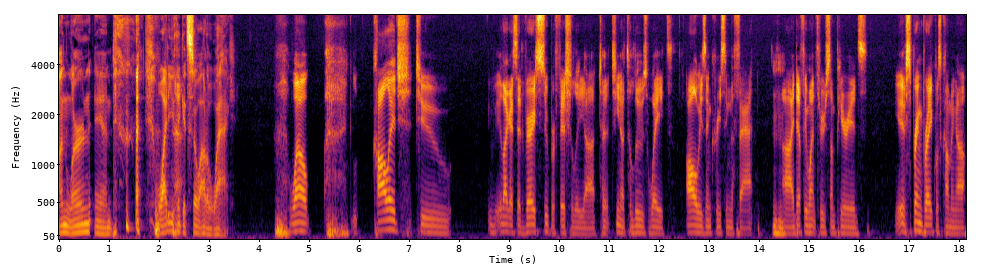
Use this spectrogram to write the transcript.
unlearn, and why do you think it's so out of whack? Well, college to like I said, very superficially uh, to, to, you know to lose weight, always increasing the fat. Mm-hmm. Uh, I definitely went through some periods. If spring break was coming up,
